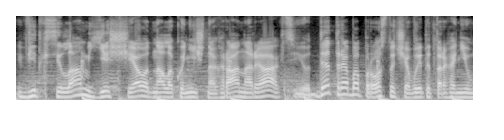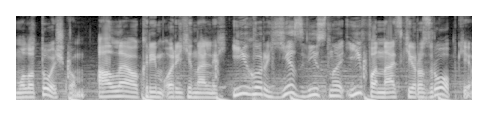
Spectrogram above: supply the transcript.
Від Ксілам є ще одна лаконічна гра на реакцію, де треба просто чавити тарганів молоточком. Але окрім оригінальних ігор, є, звісно, і фанатські розробки.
